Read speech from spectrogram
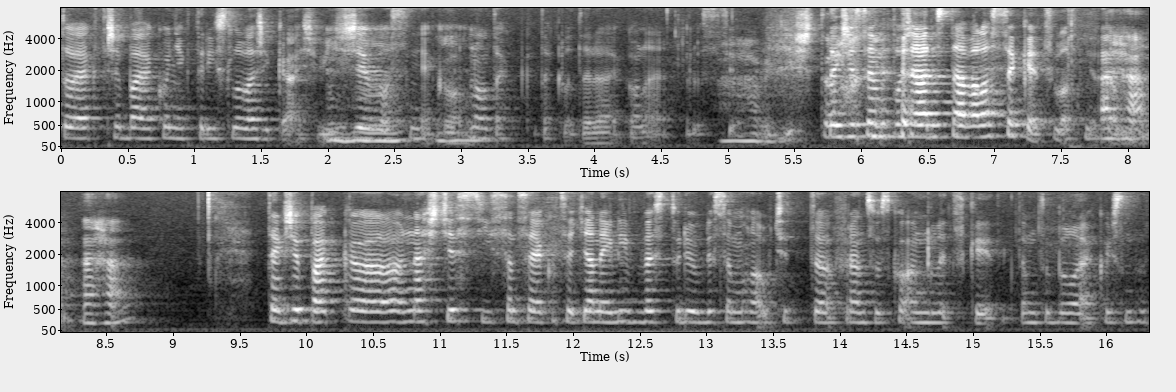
to, jak třeba jako některý slova říkáš, víš, mm-hmm. že mhm, vlastně jako, mm-hmm. no tak takhle teda jako ne, prostě. Aha, vidíš to. Takže jsem pořád dostávala sekec vlastně tam. Aha, aha. Takže pak eh, naštěstí jsem se jako cítila nejlíp ve studiu, kde jsem mohla učit eh, francouzsko-anglicky, tak tam to bylo jako, že jsem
